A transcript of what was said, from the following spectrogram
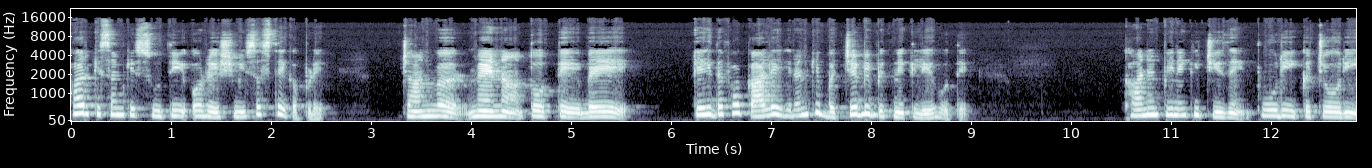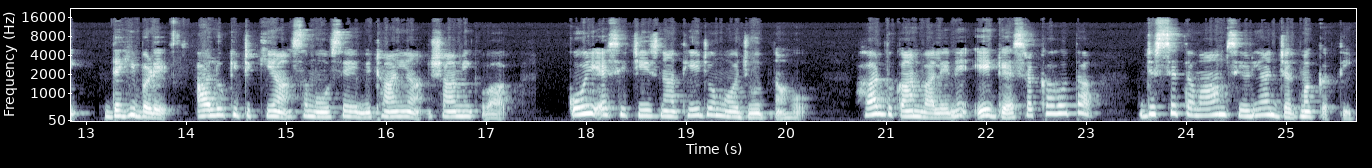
हर किस्म के सूती और रेशमी सस्ते कपड़े। जानवर, मैना, तोते बे कई दफ़ा काले हिरन के बच्चे भी बिकने के लिए होते। खाने पीने की चीज़ें, पूरी, कचौरी, दही बड़े, आलू की टिक्कियाँ, समोसे, मिठाइयाँ, शामी कबाब। कोई ऐसी चीज़ ना थी जो मौजूद ना हो। हर दुकान वाले ने एक गैस रखा होता, जिससे तमाम सीढ़ियाँ जगमग करती।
